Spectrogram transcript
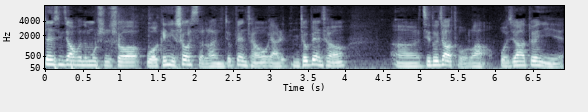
任信教会的牧师说，我给你受洗了，你就变成雅利，你就变成呃基督教徒了，我就要对你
